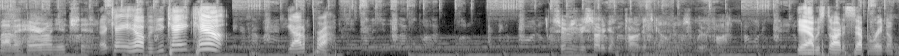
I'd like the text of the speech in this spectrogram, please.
By the hair on your chin. that can't help. If you can't count, you got a problem. As soon as we started getting targets going, it was, we were fine. Yeah, we started separating them.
